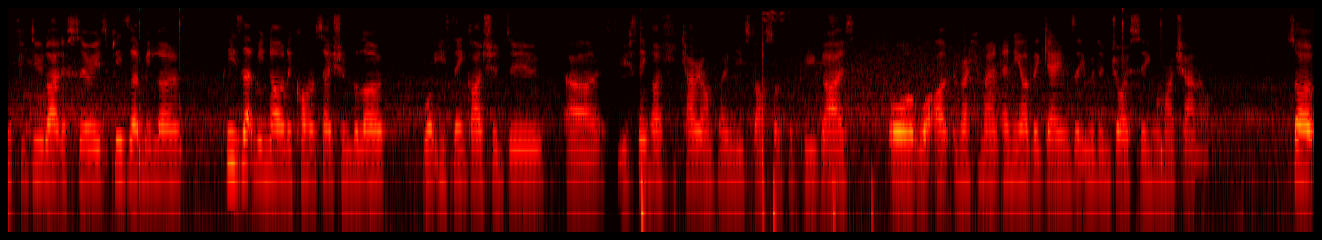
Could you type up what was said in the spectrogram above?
if you do like this series, please let me know. Please let me know in the comment section below what you think I should do. Uh, if you think I should carry on playing new stuff for you guys, or what I recommend any other games that you would enjoy seeing on my channel. So,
